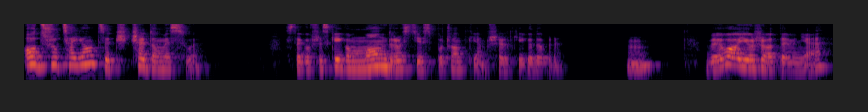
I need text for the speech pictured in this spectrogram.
odrzucający czcze domysły. Z tego wszystkiego mądrość jest początkiem wszelkiego dobra. Hmm? Było już o tym, nie?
